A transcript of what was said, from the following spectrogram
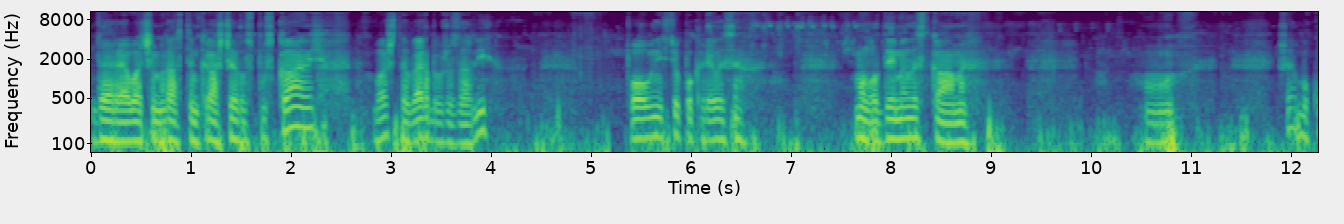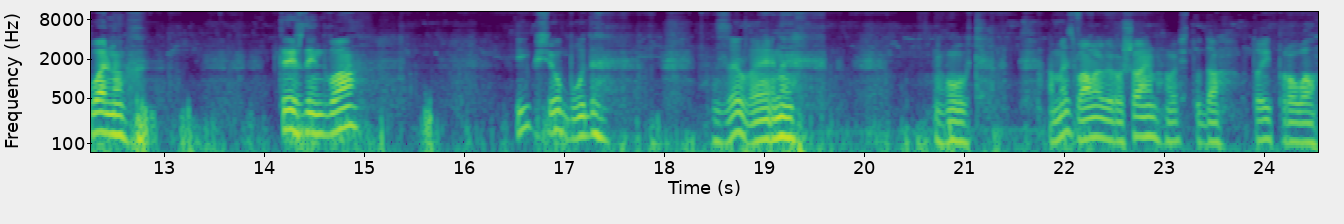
Дерева чим раз тим краще розпускають. Бачите, верби вже взагалі повністю покрилися молодими листками. О. Ще буквально тиждень-два і все буде зелене. От. А ми з вами вирушаємо ось туди, в той провал.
